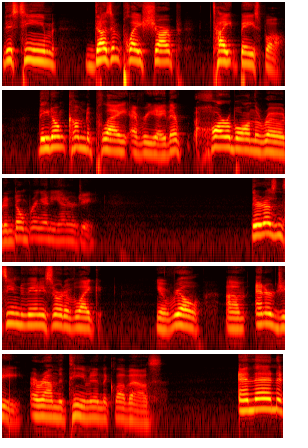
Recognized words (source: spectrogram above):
This team doesn't play sharp, tight baseball. They don't come to play every day. They're horrible on the road and don't bring any energy. There doesn't seem to be any sort of like, you know, real um, energy around the team and in the clubhouse. And then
